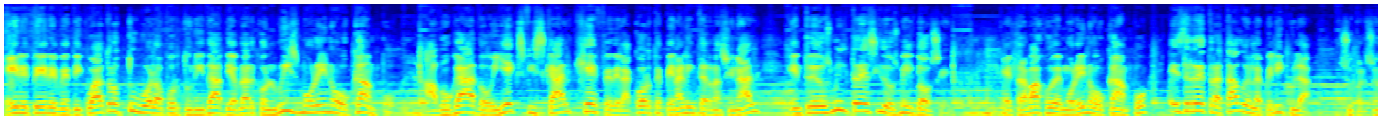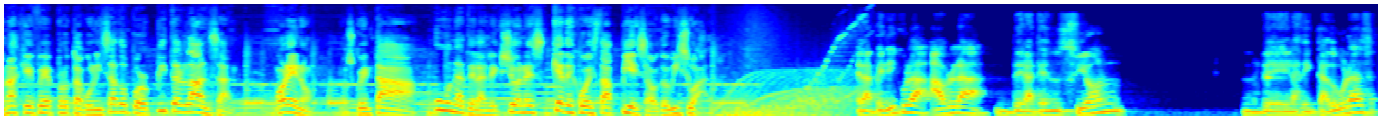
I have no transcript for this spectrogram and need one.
NTN 24 tuvo la oportunidad de hablar con Luis Moreno Ocampo, abogado y ex fiscal jefe de la Corte Penal Internacional entre 2003 y 2012. El trabajo de Moreno Ocampo es retratado en la película. Su personaje fue protagonizado por Peter Lanzan. Moreno nos cuenta una de las lecciones que dejó esta pieza audiovisual. La película habla de la tensión de las dictaduras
